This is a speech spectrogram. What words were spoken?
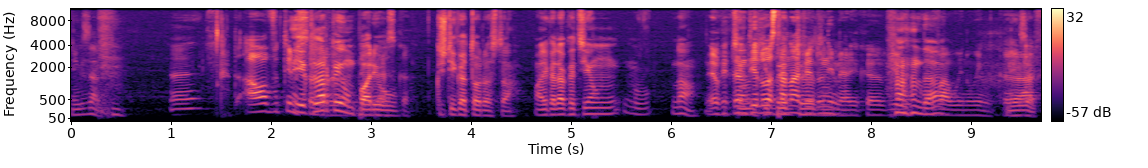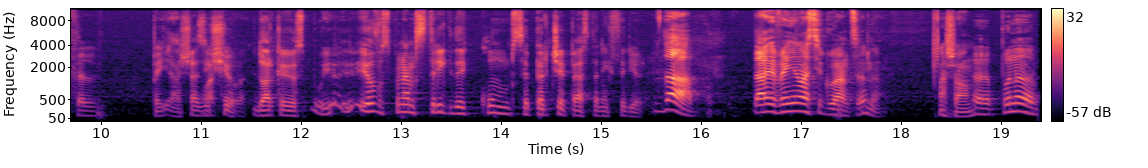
Exact. eh, au avut timp E să clar că e un pariu gândească. câștigătorul ăsta. Adică dacă ții un... Da. Eu cred că ții în un dealul ăsta n-a hibrid pierdut Toyota. nimeni, adică e Da. cumva win-win, că Exact. altfel... Păi așa zic și eu. Whatever. Doar că eu, sp- eu, eu vă spuneam strict de cum se percepe asta în exterior. Da, dar revenind la siguranță, Da. Așa. Uh, Până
